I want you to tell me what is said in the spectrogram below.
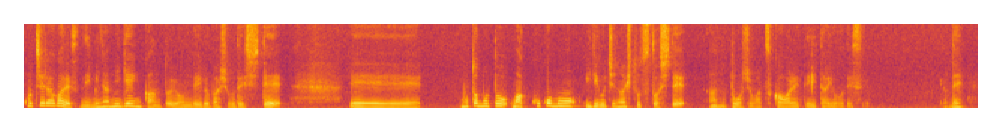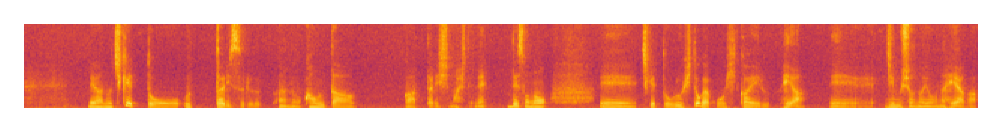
こちらがですね南玄関と呼んでいる場所でして、えー、もともと、ま、ここも入り口の一つとしてあの当初は使われていたようです。よね。であのチケットを売ったりするあのカウンターがあったりしましてねでその、えー、チケットを売る人がこう控える部屋、えー、事務所のような部屋が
